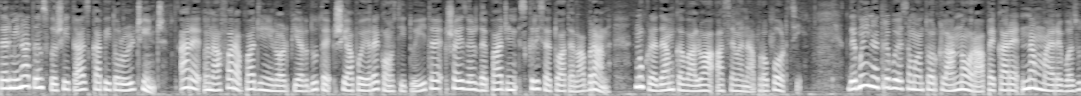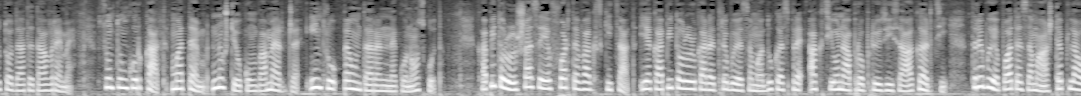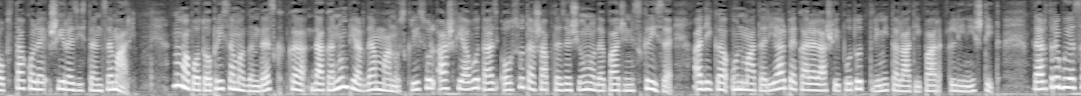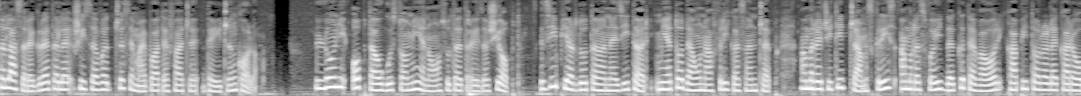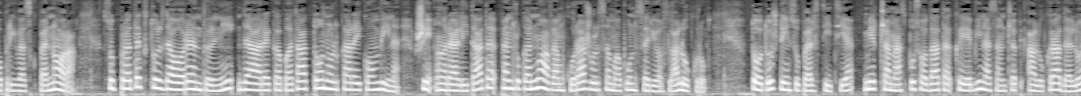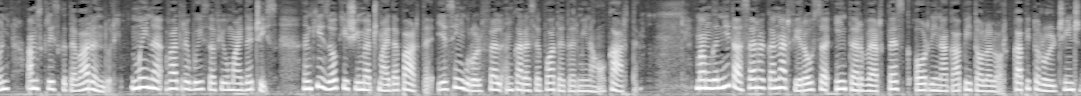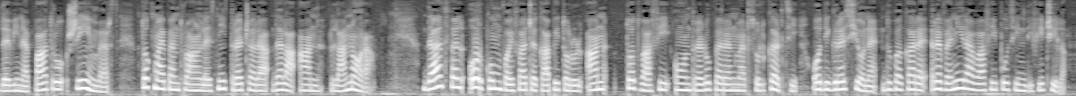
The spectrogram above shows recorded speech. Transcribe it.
Terminat în sfârșit azi capitolul 5. Are, în afara paginilor pierdute și apoi reconstituite, 60 de pagini scrise toate la bran. Nu credeam că va lua asemenea proporții. De mâine trebuie să mă întorc la Nora, pe care n-am mai revăzut-o de atâta vreme. Sunt încurcat, mă tem, nu știu cum va merge. Intru pe un teren necunoscut. Capitolul 6 e foarte vag schițat. E capitolul care trebuie să mă ducă spre acțiunea propriu-zisă a cărții. Trebuie poate să mă aștept la obstacole și rezistențe mari. Nu mă pot opri să mă gândesc că, dacă nu-mi pierdeam manuscrisul, aș fi avut azi 171 de pagini scrise, adică un material pe care l-aș fi putut trimite la tipar liniștit. Dar trebuie să las regretele și să văd ce se mai poate face de aici încolo. Luni 8 august 1938 Zi pierdută în ezitări. Mi-e totdeauna frică să încep. Am recitit ce am scris, am răsfoit de câteva ori capitolele care o privesc pe Nora, sub pretextul de a o reîntâlni, de a recăpăta tonul care îi convine și, în realitate, pentru că nu aveam curajul să mă pun serios la lucru. Totuși, din superstiție, Mircea mi-a spus odată că e bine să începi a lucra de luni, am scris câteva rânduri. Mâine va trebui să fiu mai decis. Închizi ochii și mergi mai departe. E singurul fel în care se poate termina o carte. M-am gândit aseară că n-ar fi rău să intervertesc ordinea capitolelor. Capitolul 5 devine 4 și invers, tocmai pentru a înlesni trecerea de la an la Nora. De altfel, oricum voi face capitolul an, tot va fi o întrerupere în mersul cărții, o digresiune, după care revenirea va fi puțin dificilă.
